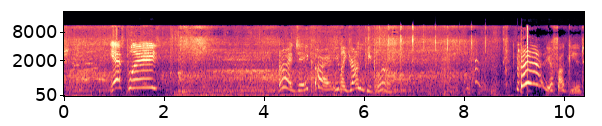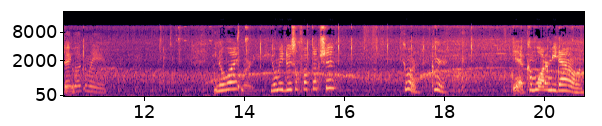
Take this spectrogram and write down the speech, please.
shit. Yes, please! Alright, Jake. Alright. You like drowning people, huh? yeah, fuck you too. Jake, too. look at me. You know what? You want me to do some fucked up shit? Come on, come here. Yeah, come water me down.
